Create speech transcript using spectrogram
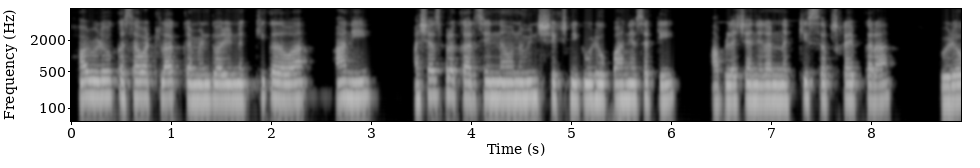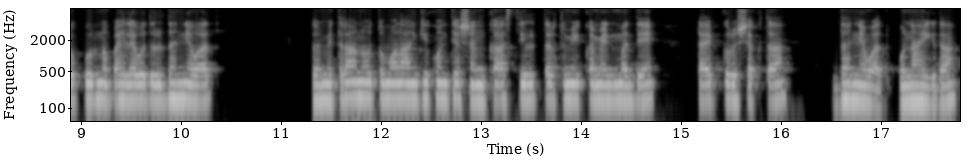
हा व्हिडिओ कसा वाटला कमेंटद्वारे नक्की कळवा. आणि अशाच प्रकारचे नवनवीन शैक्षणिक व्हिडिओ पाहण्यासाठी आपल्या चॅनेलला नक्की सबस्क्राईब करा. व्हिडिओ पूर्ण पाहिल्याबद्दल धन्यवाद. तर मित्रांनो तुम्हाला आणखी कोणत्या शंका असतील तर तुम्ही कमेंटमध्ये टाईप करू शकता. धन्यवाद. पुन्हा एकदा.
